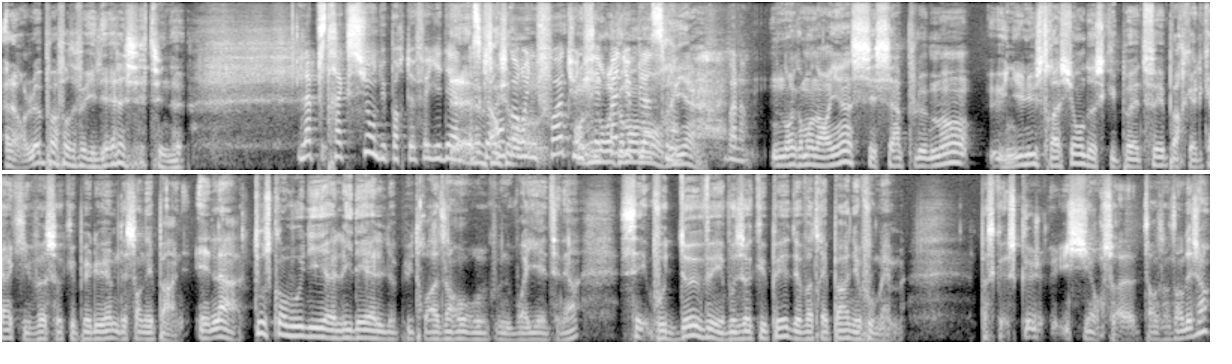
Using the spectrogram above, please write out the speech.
Alors, le portefeuille idéal, c'est une L'abstraction du portefeuille idéal, parce qu'encore une fois, tu ne fais pas du placement. Rien. Voilà. Nous ne recommandons rien, c'est simplement une illustration de ce qui peut être fait par quelqu'un qui veut s'occuper lui-même de son épargne. Et là, tout ce qu'on vous dit à l'idéal depuis trois ans, ou que vous nous voyez, etc., c'est vous devez vous occuper de votre épargne vous-même. Parce que ce que ici on reçoit de temps en temps des gens,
